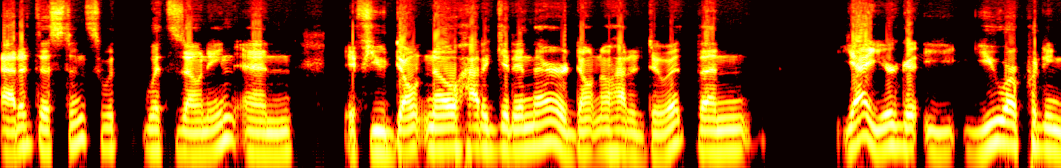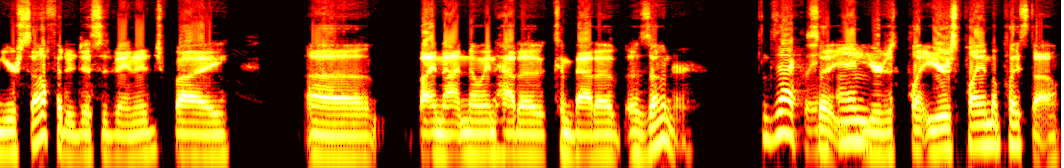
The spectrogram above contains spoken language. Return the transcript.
at a distance with with zoning. And if you don't know how to get in there or don't know how to do it then yeah you're good you are putting yourself at a disadvantage by uh by not knowing how to combat a, a zoner. Exactly. So and you're just playing you're just playing the playstyle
